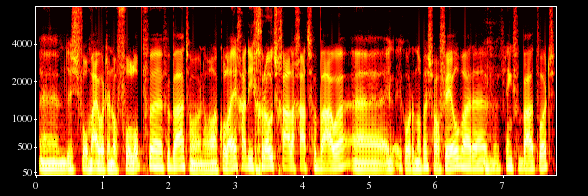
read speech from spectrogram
Ehm, dus volgens mij wordt er nog volop uh, verbouwd. We hebben nog wel een collega die grootschalig gaat verbouwen. Uh, ik, ik, hoor er nog best wel veel waar uh, flink verbouwd wordt.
